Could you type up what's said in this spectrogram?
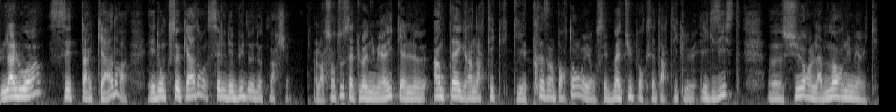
la loi, c'est un cadre, et donc ce cadre, c'est le début de notre marché. Alors surtout cette loi numérique, elle intègre un article qui est très important et on s'est battu pour que cet article existe euh, sur la mort numérique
